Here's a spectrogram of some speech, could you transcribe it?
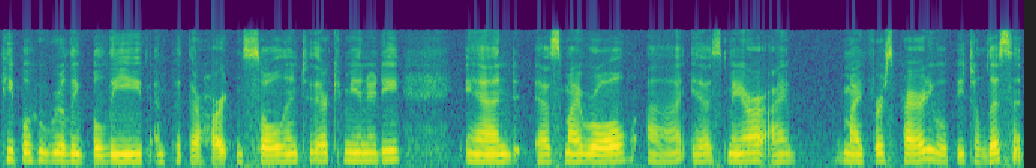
people who really believe and put their heart and soul into their community. And as my role uh, as mayor, I, my first priority will be to listen.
